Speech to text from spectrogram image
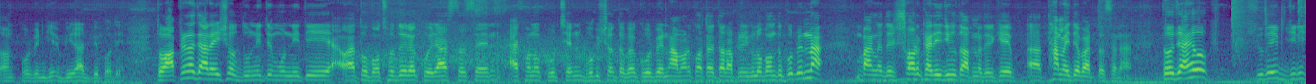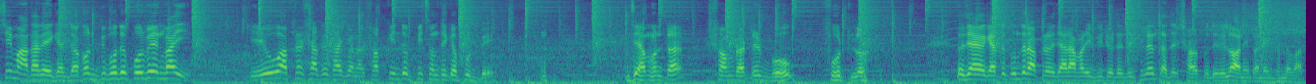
তখন পড়বেন গিয়ে বিরাট বিপদে। তো আপনারা যারা এইসব দুর্নীতি মুর্নীতি এত বছর ধরে করে আসতেছেন এখনও করছেন, ভবিষ্যতে করবেন, আমার কথায় তো আপনি এগুলো বন্ধ করবেন না। বাংলাদেশ সরকারি যেহেতু আপনাদেরকে থামাইতে পারতেছে না। তো যাই হোক, শুধু এই জিনিসই মাথা রেখেন, যখন বিপদে পড়বেন ভাই, কেউ আপনার সাথে থাকবে না, সব কিন্তু পিছন থেকে ফুটবে। যেমনটা সম্রাটের বউ ফুটলো। তো যাই হোক, এতক্ষণ ধরে আপনারা যারা আমার এই ভিডিওটা দেখছিলেন, তাদের রইল অনেক অনেক ধন্যবাদ।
